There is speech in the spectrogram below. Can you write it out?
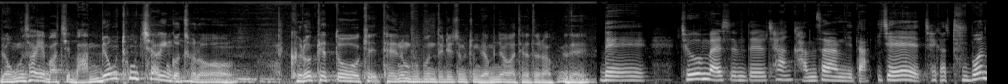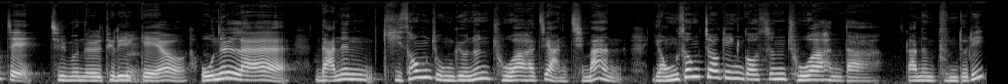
명상이 마치 만병통치약인 것처럼 그렇게 또 되는 부분들이 좀, 좀 염려가 되더라고요. 네. 네, 좋은 말씀들 참 감사합니다. 이제 제가 두 번째 질문을 드릴게요. 오늘날 나는 기성 종교는 좋아하지 않지만 영성적인 것은 좋아한다. 라는 분들이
